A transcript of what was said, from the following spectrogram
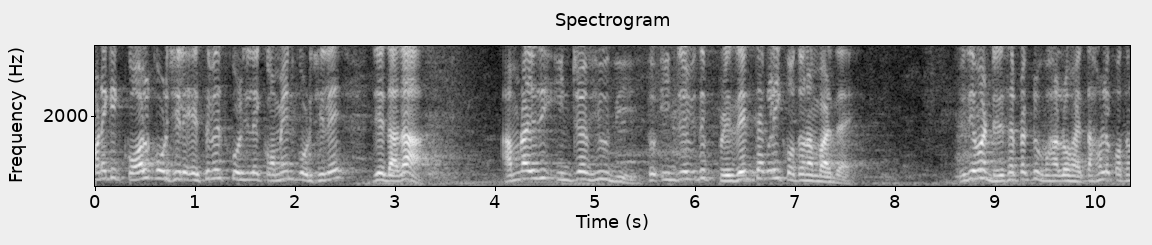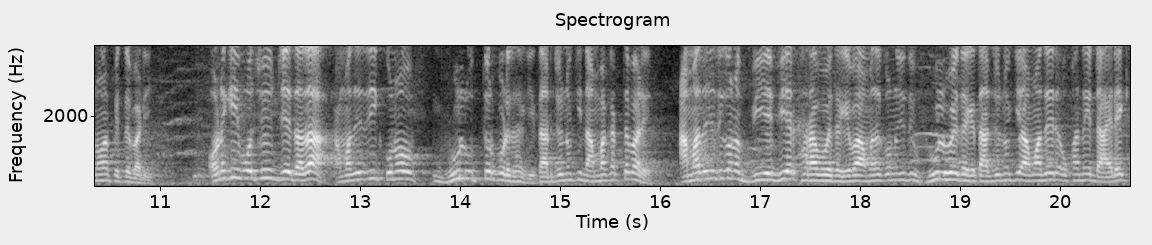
অনেকে কল করছিলে এস এম এস করছিলে কমেন্ট করছিলে যে, দাদা, আমরা যদি ইন্টারভিউ দিই, তো ইন্টারভিউতে প্রেজেন্ট থাকলেই কত নাম্বার দেয়? যদি আমার ড্রেস আপটা একটু ভালো হয়, তাহলে কত নাম্বার পেতে পারি? অনেকেই বলছো যে, দাদা, আমাদের যদি কোনো ভুল উত্তর করে থাকি, তার জন্য কি নাম্বার কাটতে পারে? আমাদের যদি কোনো বিহেভিয়ার খারাপ হয়ে থাকে বা আমাদের কোনো যদি ভুল হয়ে থাকে, তার জন্য কি আমাদের ওখান থেকে ডাইরেক্ট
